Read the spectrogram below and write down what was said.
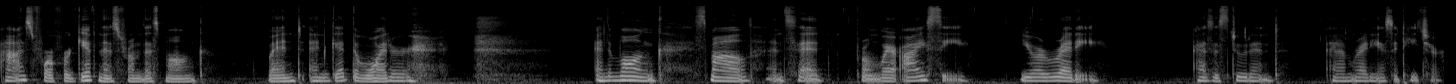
asked for forgiveness from this monk, went and get the water. and the monk smiled and said, From where I see, you are ready as a student, and I'm ready as a teacher.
